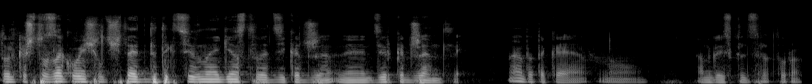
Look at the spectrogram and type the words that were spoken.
Только что закончил читать детективное агентство Дика Джен... Э, Дирка Джентли. Это такая ну, английская литература.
